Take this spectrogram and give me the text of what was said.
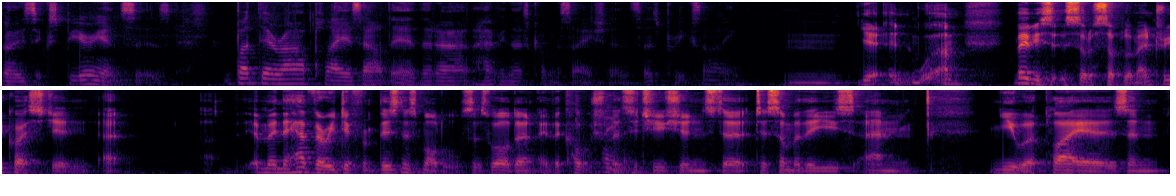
those experiences? But there are players out there that are having those conversations, so it's pretty exciting. Mm, yeah, and um, maybe it's a sort of supplementary question. Uh, I mean, they have very different business models as well, don't they? The cultural institutions to, to some of these um, newer players, and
